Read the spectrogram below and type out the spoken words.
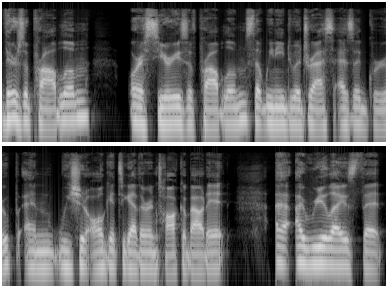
there's a problem or a series of problems that we need to address as a group and we should all get together and talk about it. I realize that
